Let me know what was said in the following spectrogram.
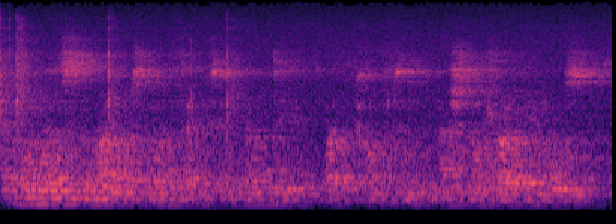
Everyone has the right to an effective remedy by the competent national tribunals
